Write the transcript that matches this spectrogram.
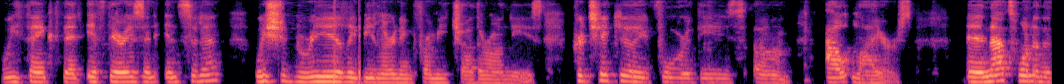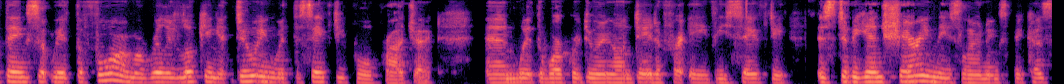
We think that if there is an incident, we should really be learning from each other on these, particularly for these um, outliers. And that's one of the things that we at the forum are really looking at doing with the safety pool project and with the work we're doing on data for AV safety is to begin sharing these learnings because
